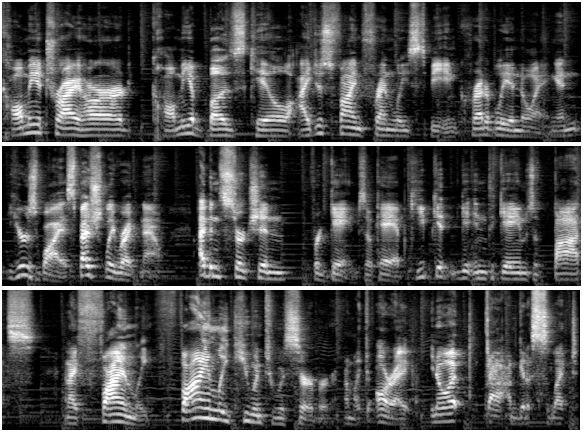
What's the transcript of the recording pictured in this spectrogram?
Call me a tryhard, call me a buzzkill, I just find friendlies to be incredibly annoying, and here's why, especially right now. I've been searching for games, okay? I keep getting into games with bots, and I finally, finally queue into a server. I'm like, all right, you know what? Ah, I'm gonna select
